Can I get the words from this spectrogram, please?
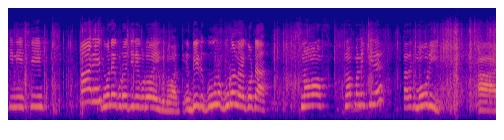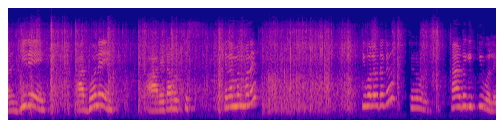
কি নিয়েছি? আর এই ধনে গুঁড়ো, জিরে গুঁড়ো, এইগুলো আর কি। গুঁড়ো গুঁড়ো নয়, গোটা। স্নফ স্নফ মানে কি রে? তাদের মৌরি। আর জিরে, আর ধনে। আর এটা হচ্ছে সিনেমন মানে? কি বলে ওটাকে? সিনেমা হ্যাঁ ওটা কি কি বলে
